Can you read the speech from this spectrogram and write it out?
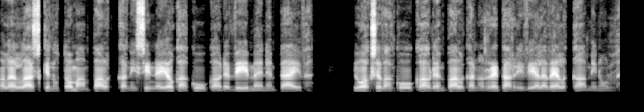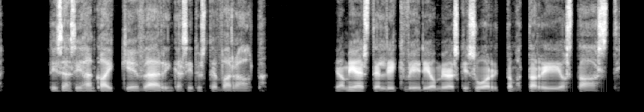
Olen laskenut oman palkkani sinne joka kuukauden viimeinen päivä. Juoksevan kuukauden palkan on retari vielä velkaa minulle, lisäsi hän kaikkien väärinkäsitysten varalta. Ja miesten likviidi on myöskin suorittamatta Riosta asti.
